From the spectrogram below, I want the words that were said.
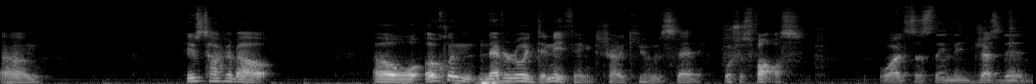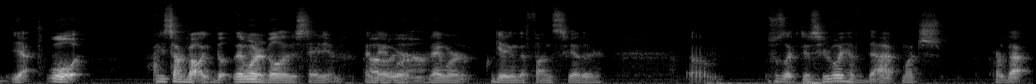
Um, he was talking about, oh, well, Oakland never really did anything to try to keep him to stay, which was false. What's this thing they just did? Yeah, well, he's talking about like they wanted to build a new stadium, and they Oh, were yeah. they weren't getting the funds together. Um, this was like, does he really have that much or that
